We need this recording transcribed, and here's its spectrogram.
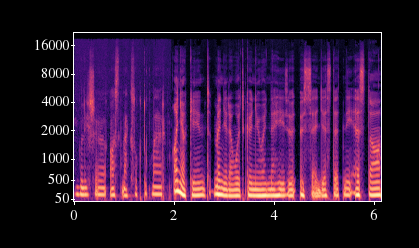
végül is azt megszoktuk már. Anyaként mennyire volt könnyű vagy nehéz összeegyeztetni ezt a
